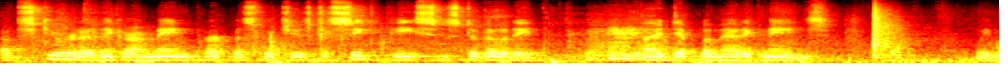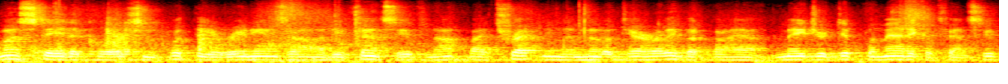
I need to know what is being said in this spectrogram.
obscured, I think, our main purpose, which is to seek peace and stability by diplomatic means. We must stay the course and put the Iranians on the defensive, not by threatening them militarily, but by a major diplomatic offensive,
